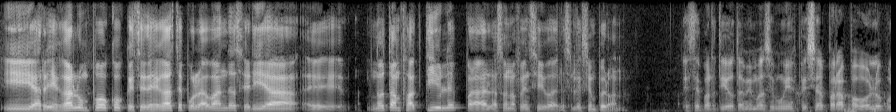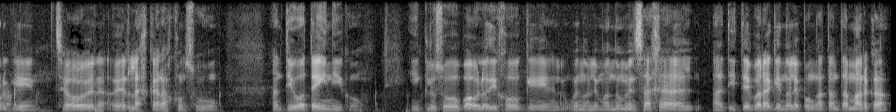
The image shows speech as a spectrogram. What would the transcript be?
Y arriesgarlo un poco, que se desgaste por la banda, sería eh, no tan factible para la zona ofensiva de la selección peruana. Este partido también va a ser muy especial para Paolo porque se va a ver, las caras con su antiguo técnico. Incluso Paolo dijo que bueno, le mandó un mensaje a, a Tite para que no le ponga tanta marca.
